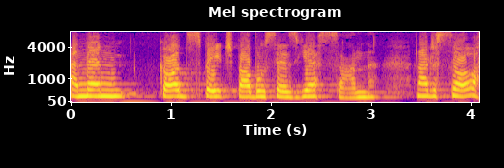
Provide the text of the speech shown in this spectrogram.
And then God's speech bubble says, yes, son. And I just thought,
